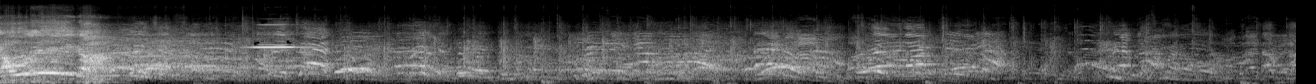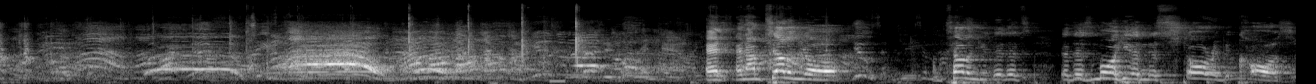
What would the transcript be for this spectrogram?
your leader. And, and I'm telling y'all, Use him. Use him. I'm telling you that there's, that there's more here in this story because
